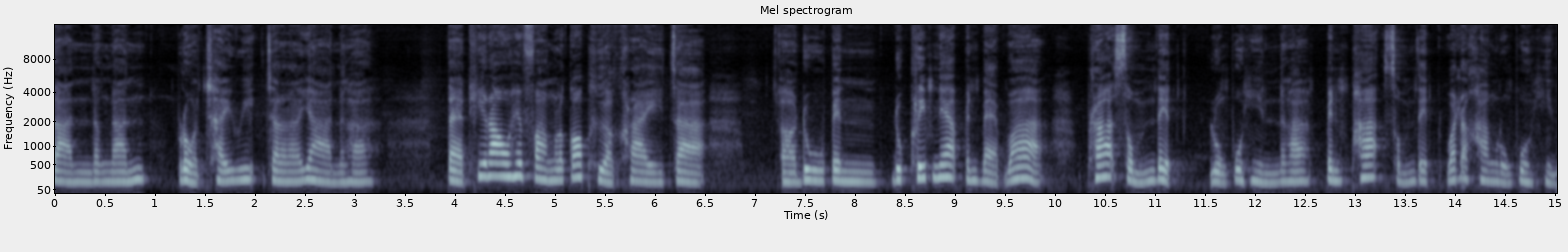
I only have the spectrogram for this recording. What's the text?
จรรย์ดังนั้น โปรดใช้วิจารณญาณนะคะ แต่ที่เล่าให้ฟังแล้วก็เผื่อใครจะดูเป็นดูคลิปเนี่ยเป็นแบบว่าพระสมเด็จหลวงปู่หินนะคะ เป็นพระสมเด็จวัดระฆังหลวงปู่หิน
